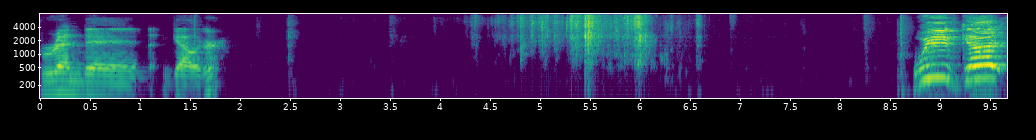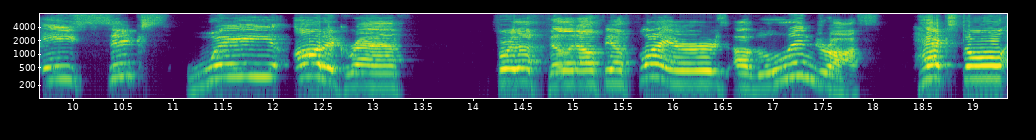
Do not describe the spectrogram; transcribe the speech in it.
Brendan Gallagher. We've got a six-way autograph for the Philadelphia Flyers of Lindros, Hextall,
